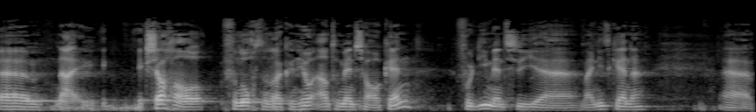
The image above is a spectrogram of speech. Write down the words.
Ehm, nou, ik, zag al vanochtend dat ik een heel aantal mensen al ken. Voor die mensen die uh, mij niet kennen. Ehm,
